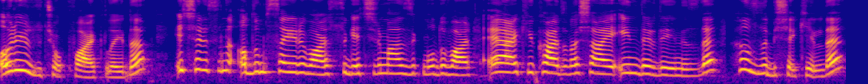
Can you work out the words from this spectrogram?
arayüzü çok farklıydı. İçerisinde adım sayarı var, su geçirmezlik modu var. Eğer ki yukarıdan aşağıya indirdiğinizde hızlı bir şekilde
